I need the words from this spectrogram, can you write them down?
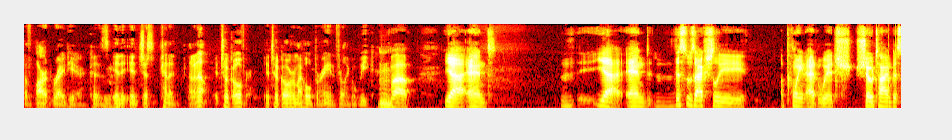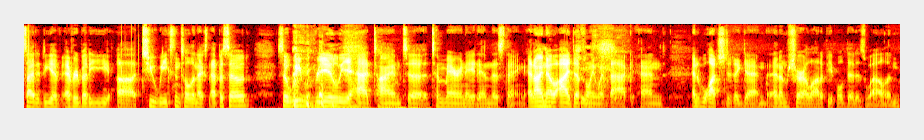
of art right here because it, it just kind of i don't know it took over. It took over my whole brain for like a week. Wow. Yeah, and th- yeah, and this was actually a point at which Showtime decided to give everybody uh, two weeks until the next episode. So we really had time to to marinate in this thing. And I know I definitely went back and and watched it again, and I'm sure a lot of people did as well. And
